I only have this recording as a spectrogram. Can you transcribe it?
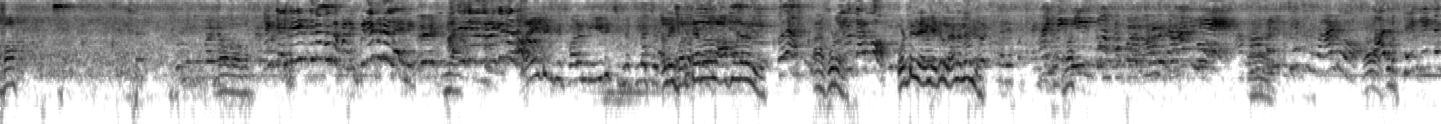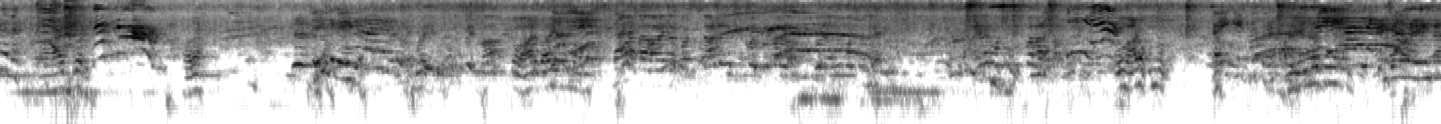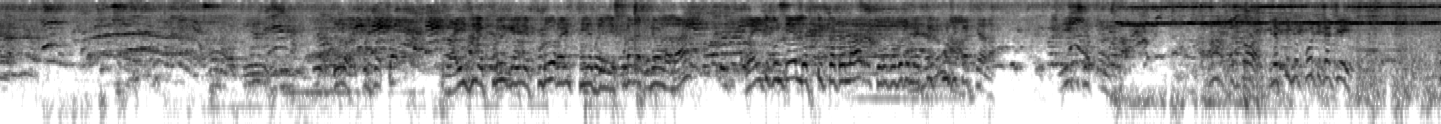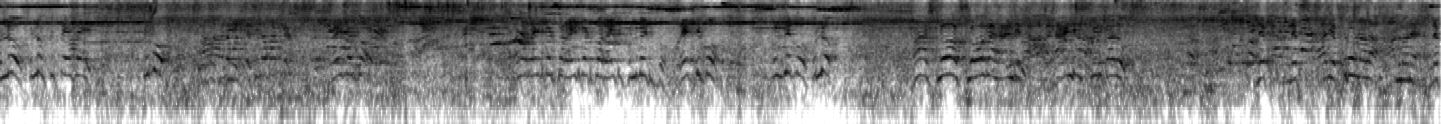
ಬಾ ಬಾ ಬಾ ರೈಟ್ ಲೈಟಿಗೆ ತಿಪ್ಪಾಳೆ ನೀಡಿ ಚಿನ್ನ ಪಿಲ್ಲ ಅಲ್ಲ ಈಗ ಬರ್ತಾ ಬರಲ್ಲ ಆಫ್ ಮಾಡಿರಲ್ಲಿ ಹಾಂ ಕೊಡು. ಕೊಟ್ಟಿದೆ ಹೆಂಗೆ ಬಾ ಹಾಂ ಆಯ್ತು ಬಾರಿ రైస్ ఎప్పుడు ఎప్పుడు రైస్ తీయద్దు ఎప్పుడైనా అట్లనే ఉండాలా రైట్ కుంటే లెఫ్ట్ కట్టాలా తిరగకపోతే లెఫ్ట్ పూర్తి కట్ చేయాలా చెప్తాను లెఫ్ట్కి పూర్తి కట్ చేయి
